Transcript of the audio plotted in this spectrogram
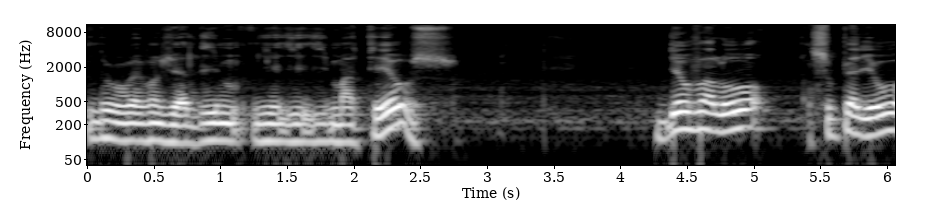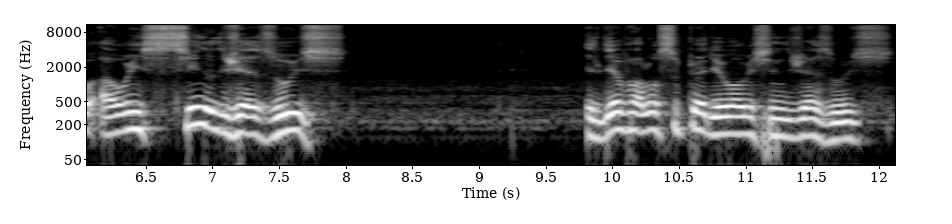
do Evangelho de, de, de Mateus deu valor superior ao ensino de Jesus. Ele deu valor superior ao ensino de Jesus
